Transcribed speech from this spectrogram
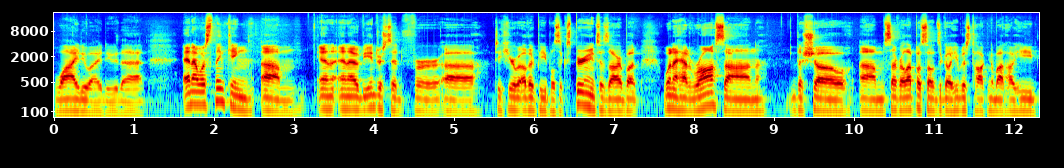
why do I do that? And I was thinking, um, and and I would be interested for uh, to hear what other people's experiences are. But when I had Ross on the show um, several episodes ago, he was talking about how he,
